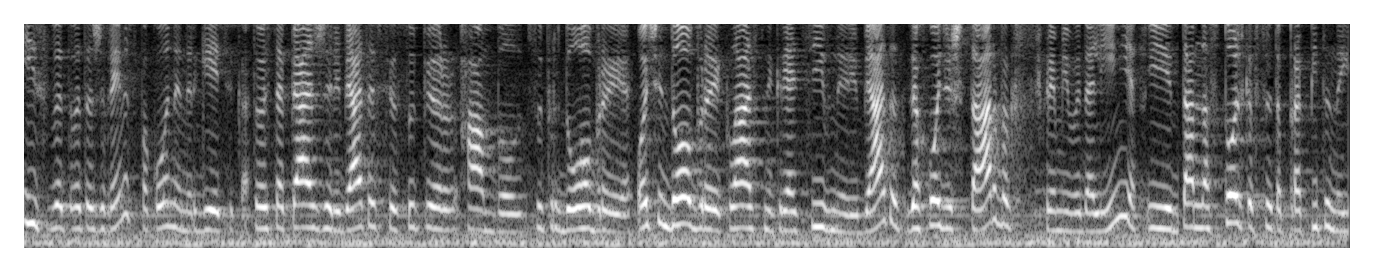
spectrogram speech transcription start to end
и в, в это же время спокойная энергетика. То есть, опять же, ребята все супер humble, супер добрые, очень добрые, классные, креативные ребята. Заходишь в Starbucks в Кремниевой долине, и там настолько все это пропитано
